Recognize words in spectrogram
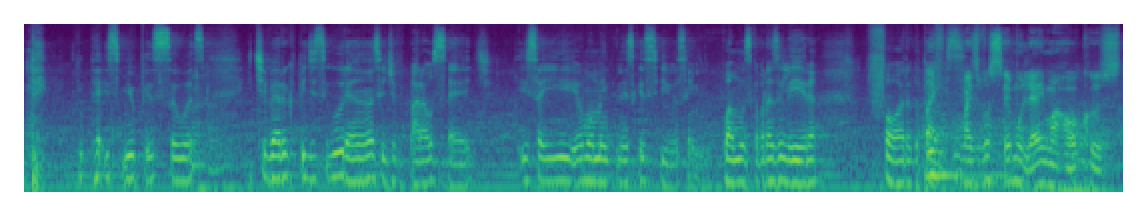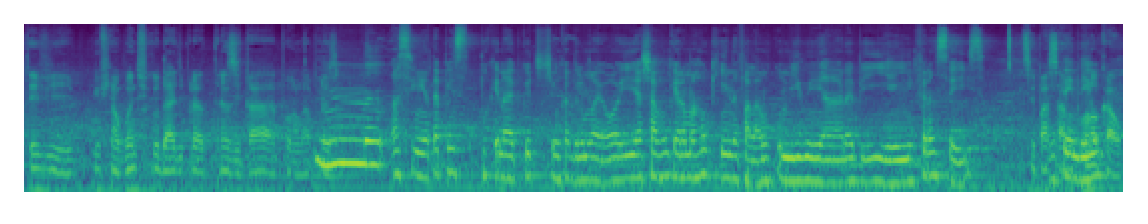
dez mil pessoas. Uhum. E tiveram que pedir segurança, eu tive que parar o set isso aí é um momento inesquecível, assim, com a música brasileira fora do país. Mas você, mulher em Marrocos, teve, enfim, alguma dificuldade para transitar por lá? Não, assim, até pensei, porque na época eu tinha um cabelo maior e achavam que era marroquina, falavam comigo em árabe e em francês. Você passava entendeu? por local.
